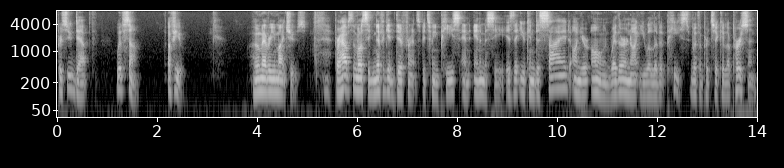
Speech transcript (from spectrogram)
pursue depth with some, a few, whomever you might choose. Perhaps the most significant difference between peace and intimacy is that you can decide on your own whether or not you will live at peace with a particular person,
